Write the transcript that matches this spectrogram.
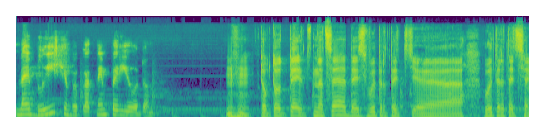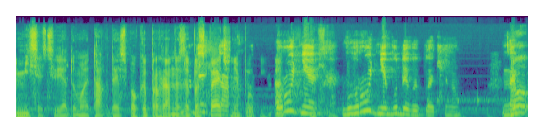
найближчим виплатним періодом. Угу. Тобто, те, на це десь витратить, е, витратиться місяць, я думаю, так, десь, поки програмне Ну, забезпечення. поки- В грудні, в грудні буде виплачено. Ну,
